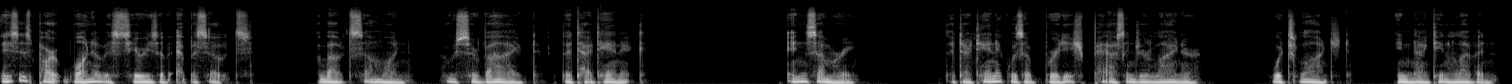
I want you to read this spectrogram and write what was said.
This is part one of a series of episodes about someone who survived the Titanic. In summary, the Titanic was a British passenger liner which launched in 1911.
